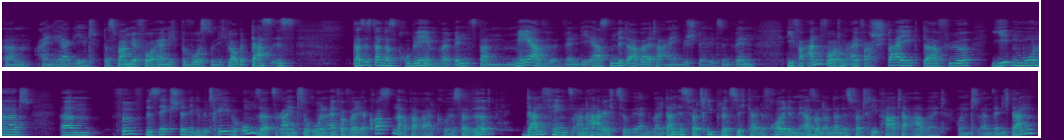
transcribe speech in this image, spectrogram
ähm, einhergeht. Das war mir vorher nicht bewusst. Und ich glaube, das ist das ist dann das Problem, weil wenn es dann mehr wird, wenn die ersten Mitarbeiter eingestellt sind, wenn die Verantwortung einfach steigt dafür, jeden Monat ähm, fünf- bis sechsstellige Beträge Umsatz reinzuholen, einfach weil der Kostenapparat größer wird, dann fängt es an, haarig zu werden, weil dann ist Vertrieb plötzlich keine Freude mehr, sondern dann ist Vertrieb harte Arbeit. Und ähm, wenn ich dann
